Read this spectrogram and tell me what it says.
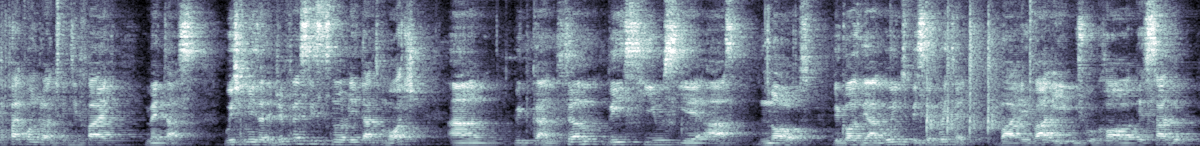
of 525 meters, which means that the differences is not really that much and we can term these hills here as knolls because they are going to be separated by a valley which we call a saddle.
